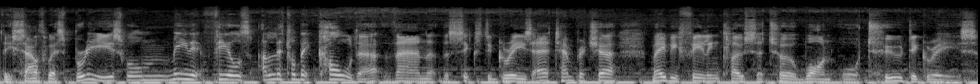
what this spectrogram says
The southwest breeze will mean it feels a little bit colder than the 6 degrees air temperature, maybe feeling closer to 1 or 2 degrees.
